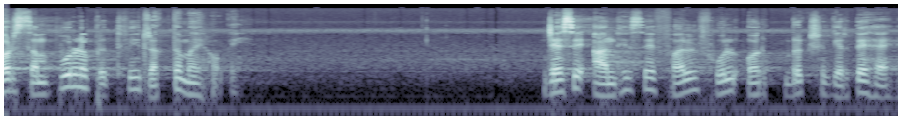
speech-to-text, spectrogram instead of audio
और संपूर्ण पृथ्वी रक्तमय हो गई। जैसे आंधी से फल, फूल और वृक्ष गिरते हैं,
